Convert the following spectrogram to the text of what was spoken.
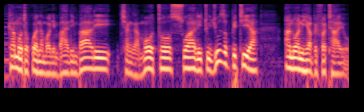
Kama utakuwa na maoni mbalimbali changamoto swali tujuze kupitia anwani hapa ifuatayo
